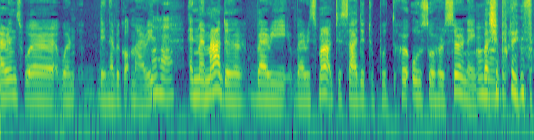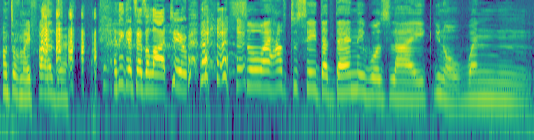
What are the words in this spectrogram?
parents were were they never got married, Mm-hmm. and my mother, very very smart, decided to put her also her surname, but she Mm-hmm. put it in front of my father. I think that says a lot too. so I have to say that then it was like you know when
